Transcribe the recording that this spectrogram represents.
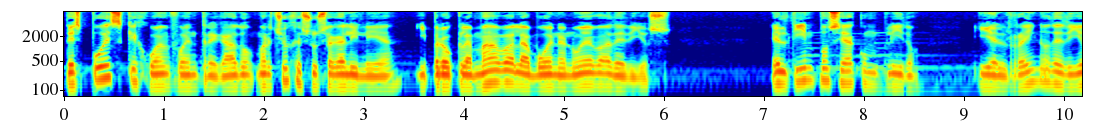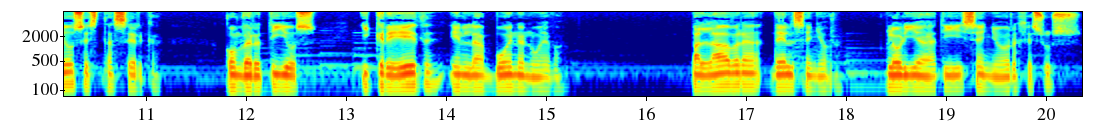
Después que Juan fue entregado, marchó Jesús a Galilea y proclamaba la buena nueva de Dios. El tiempo se ha cumplido y el reino de Dios está cerca. Convertíos y creed en la buena nueva. Palabra del Señor. Gloria a ti, Señor Jesús.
